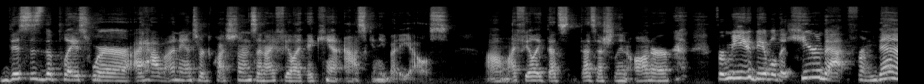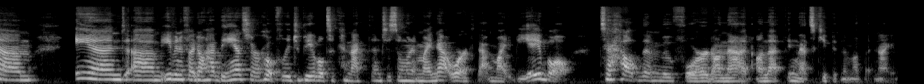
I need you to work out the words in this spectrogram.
this is the place where i have unanswered questions and i feel like i can't ask anybody else um, i feel like that's that's actually an honor for me to be able to hear that from them and um, even if i don't have the answer hopefully to be able to connect them to someone in my network that might be able to help them move forward on that on that thing that's keeping them up at night.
